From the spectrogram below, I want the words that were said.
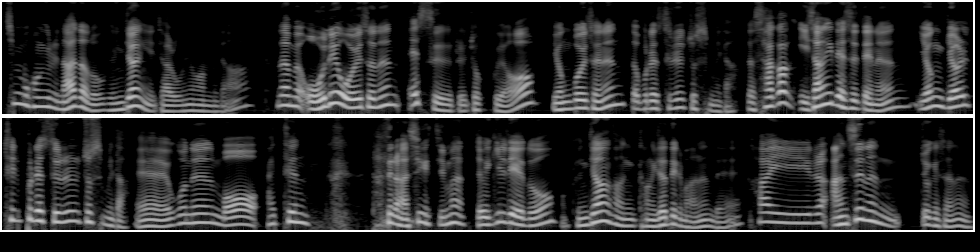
침묵 확률이 낮아도 굉장히 잘 운영합니다. 그 다음에 5대5에서는 S를 줬고요. 영보에서는 WS를 줬습니다. 자, 사각 이상이 됐을 때는 연결 트리플 S를 줬습니다. 예, 요거는 뭐, 하여튼, 다들 아시겠지만, 저희 길드에도 굉장한 강, 강자들이 많은데, 카일을 안 쓰는 쪽에서는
